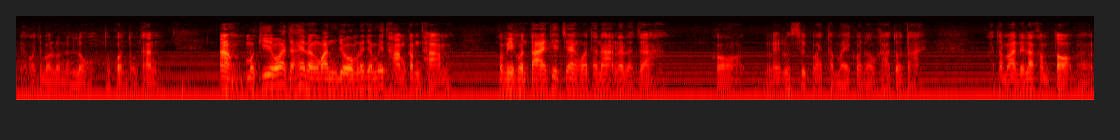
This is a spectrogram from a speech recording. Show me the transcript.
เดี๋ยวเขาจะมารณรงค์ทุกคนทุกท่านอ้าวเมื่อกี้ว่าจะให้รางวัลโยมแล้วยังไม่ถามคำถาม ก็มีคนตายที่แจ้งวัฒนะนั่นแหละจ้ะก็เลยรู้สึกว่าทำไมคนเราฆ่าตัวตายอาตมาได้รับคำตอบฮะ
